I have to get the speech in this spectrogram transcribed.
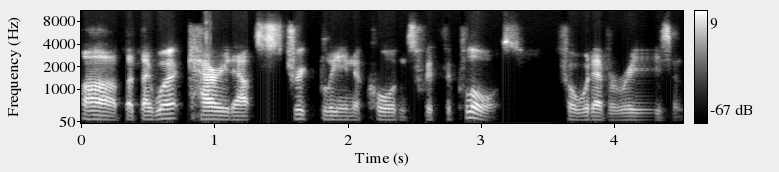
ah, oh, but they weren't carried out strictly in accordance with the clause for whatever reason.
